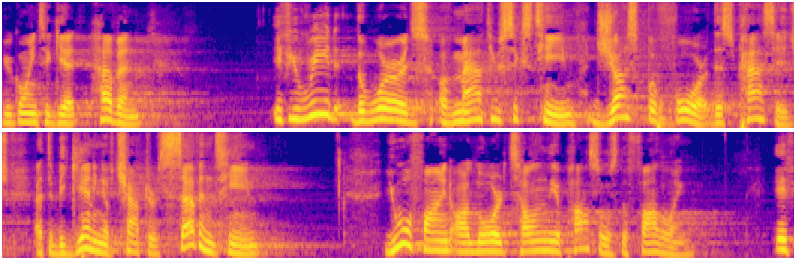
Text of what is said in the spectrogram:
you're going to get heaven. If you read the words of Matthew 16 just before this passage at the beginning of chapter 17, you will find our Lord telling the apostles the following. If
